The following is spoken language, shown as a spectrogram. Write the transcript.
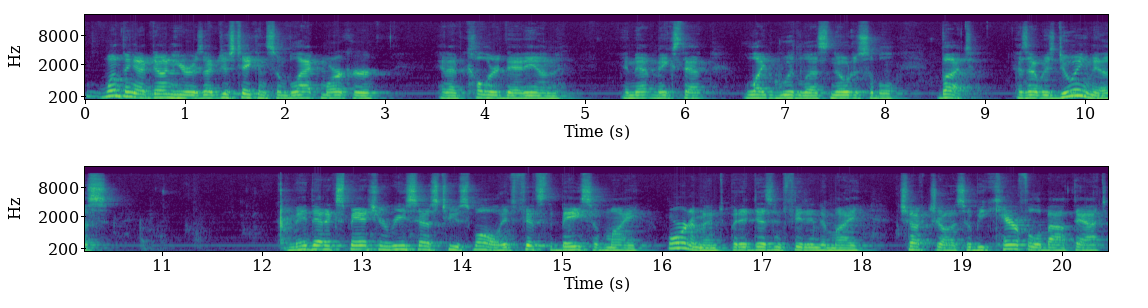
one thing I've done here is I've just taken some black marker and I've colored that in and that makes that light wood less noticeable. But as I was doing this, I made that expansion recess too small. It fits the base of my ornament, but it doesn't fit into my chuck jaws. So be careful about that.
